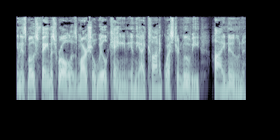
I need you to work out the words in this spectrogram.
In his most famous role as Marshal Will Kane in the iconic Western movie High Noon,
